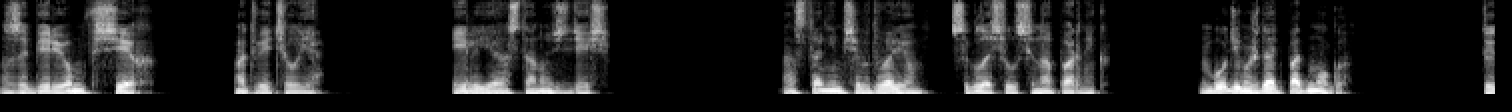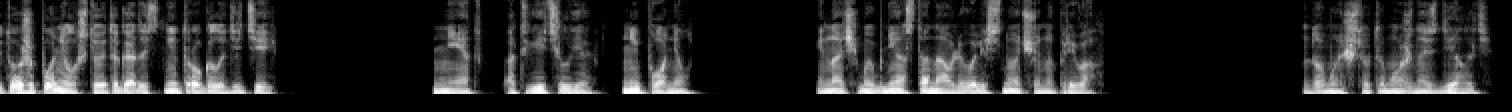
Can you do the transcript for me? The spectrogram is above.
«Заберем всех», — ответил я. «Или я останусь здесь». «Останемся вдвоем», — согласился напарник. «Будем ждать подмогу». Ты тоже понял, что эта гадость не трогала детей? Нет, ответил я, не понял. Иначе мы бы не останавливались ночью на привал. Думаешь, что-то можно сделать?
